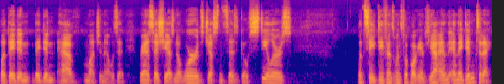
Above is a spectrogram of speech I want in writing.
but they didn't they didn't have much, and that was it. Brianna says she has no words. Justin says go Steelers. Let's see. Defense wins football games. Yeah, and and they didn't today,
